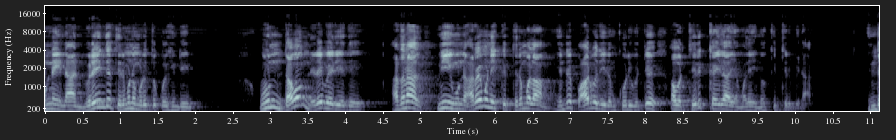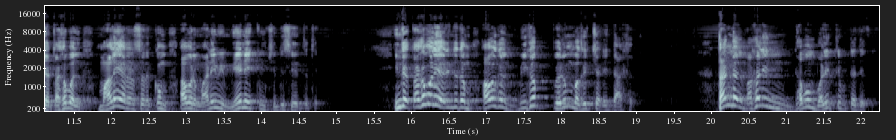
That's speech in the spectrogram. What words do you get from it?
உன்னை நான் விரைந்து திருமணம் முடித்துக் கொள்கின்றேன். உன் தவம் நிறைவேறியது. அதனால் நீ உன் அரண்மனைக்கு திரும்பலாம் என்று பார்வதியிடம் கூறிவிட்டு அவர் திருக்கைலாய மலையை நோக்கி திரும்பினார். இந்த தகவல் மலையரசனுக்கும் அவர் மனைவி மேனைக்கும் சென்று சேர்த்தது. இந்த தகவலை அறிந்ததும் அவர்கள் மிக பெரும் மகிழ்ச்சி அடைந்தார்கள் தங்கள் மகளின் தவம் வலித்து விட்டது.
